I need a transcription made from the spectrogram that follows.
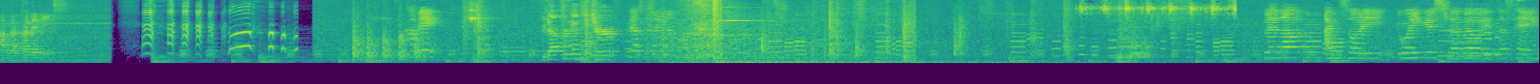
and academics. Come in. Good afternoon, teacher. Good afternoon. Lena, I'm sorry. Your English level is the same.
